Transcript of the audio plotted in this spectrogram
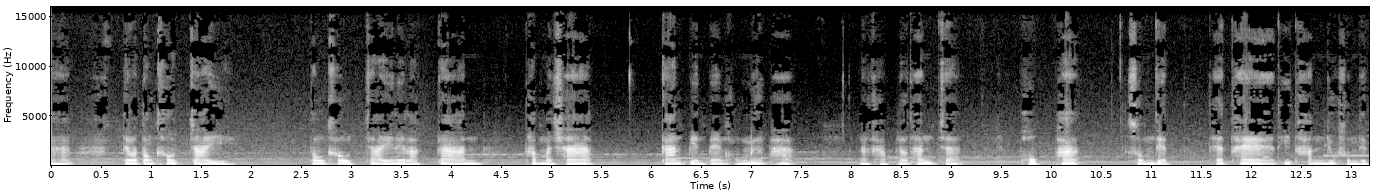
นะฮะแต่ว่าต้องเข้าใจต้องเข้าใจในหลักการธรรมชาติ การเปลี่ยนแปลงของเนื้อพระนะครับ แล้วท่านจะพบพระสมเด็จ แท้ๆที่ทันยุคสมเด็จ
